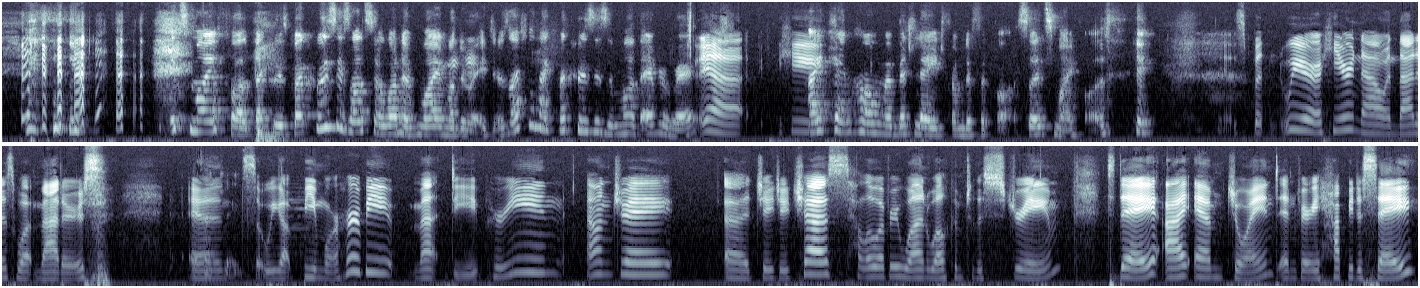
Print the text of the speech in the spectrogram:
it's my fault, Bakus. Bakus is also one of my moderators. I feel like Bakus is a mod everywhere. yeah, he. I came home a bit late from the football, so it's my fault. Yes, but we are here now, and that is what matters. And Exactly. so we got B More Herbie, Matt D Perrine, Andre, uh, JJ Chess. Hello, everyone. Welcome to the stream. Today, I am joined, and very happy to say,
